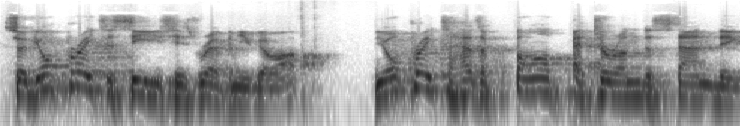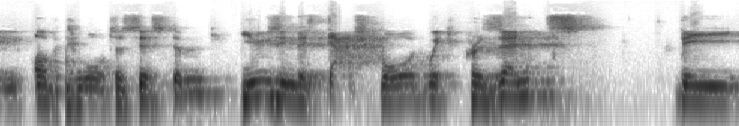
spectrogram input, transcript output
So the operator sees his revenue go up. The operator has a far better understanding of his water system using this dashboard, which presents the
